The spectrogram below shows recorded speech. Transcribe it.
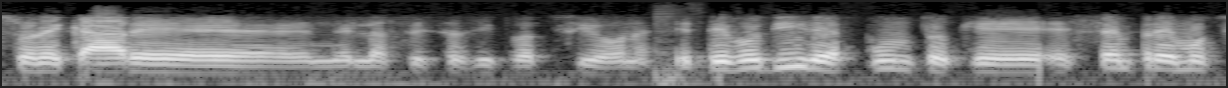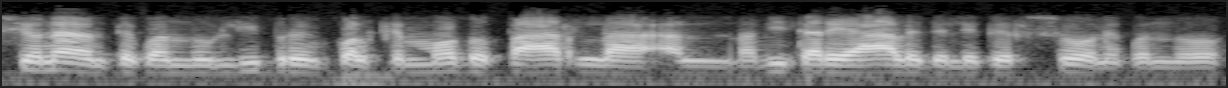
persone care nella stessa situazione e devo dire appunto che è sempre emozionante quando un libro in qualche modo parla alla vita reale delle persone, quando,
